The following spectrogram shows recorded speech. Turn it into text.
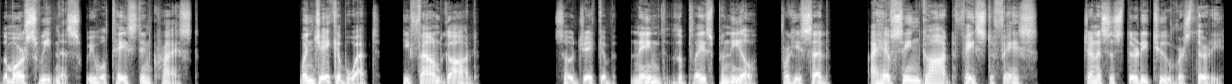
the more sweetness we will taste in Christ. When Jacob wept, he found God. So Jacob named the place Peniel, for he said, I have seen God face to face. Genesis 32, verse 30.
